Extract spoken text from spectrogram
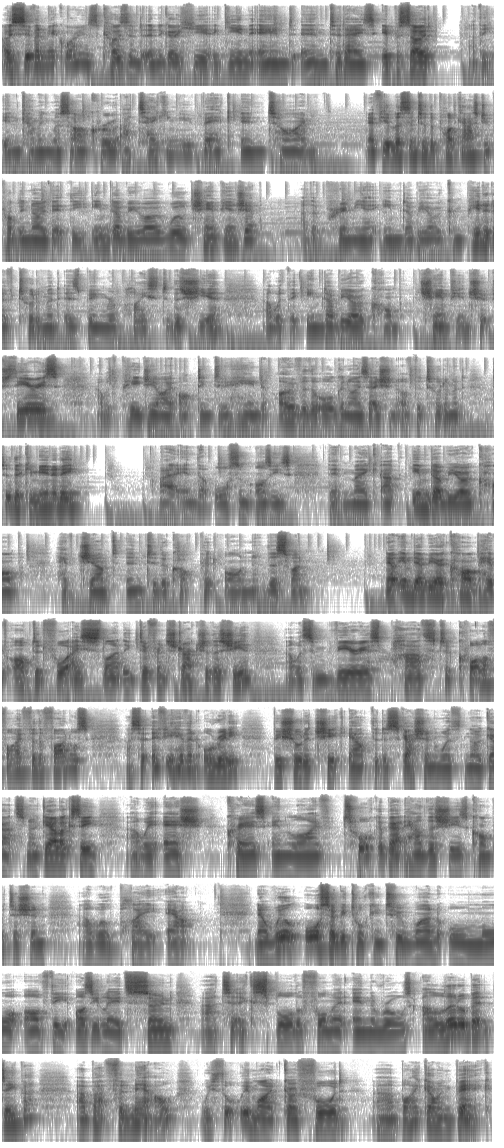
Oh, seven MechWarriors, Cozened Indigo here again, and in today's episode, the Incoming Missile crew are taking you back in time. Now, if you listen to the podcast, you probably know that the MWO World Championship, the premier MWO competitive tournament, is being replaced this year uh, with the MWO Comp Championship Series, uh, with PGI opting to hand over the organisation of the tournament to the community uh, and the awesome Aussies that make up MWO Comp have jumped into the cockpit on this one. Now, MWO Comp have opted for a slightly different structure this year uh, with some various paths to qualify for the finals. Uh, so, if you haven't already, be sure to check out the discussion with No Guts, No Galaxy, uh, where Ash, Kraz, and Live talk about how this year's competition uh, will play out. Now, we'll also be talking to one or more of the Aussie lads soon uh, to explore the format and the rules a little bit deeper. Uh, but for now, we thought we might go forward uh, by going back.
